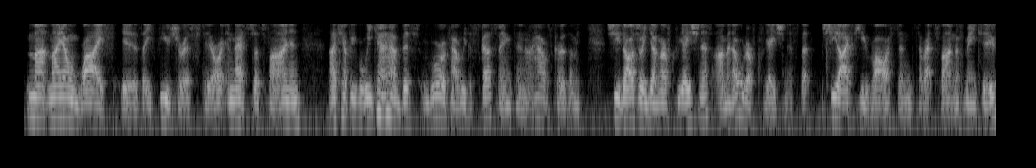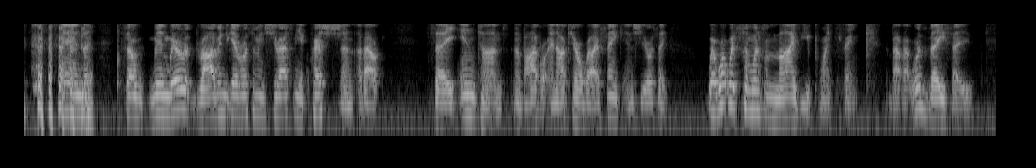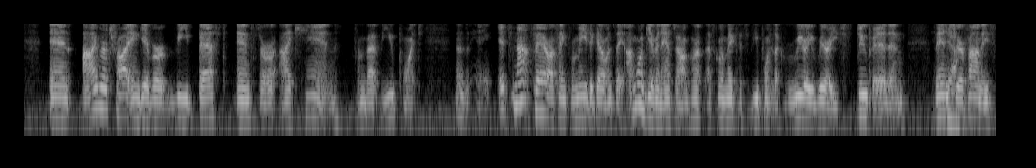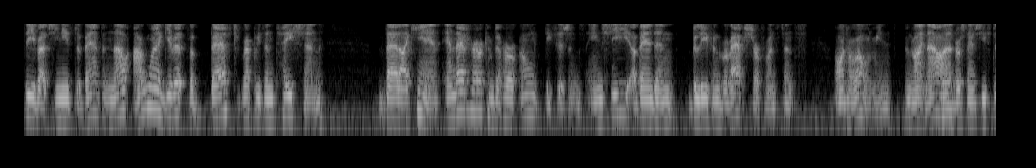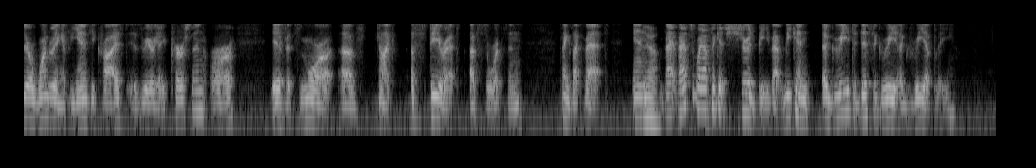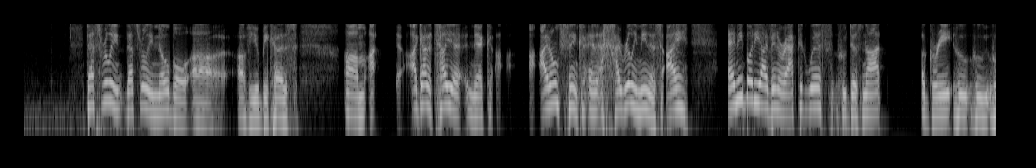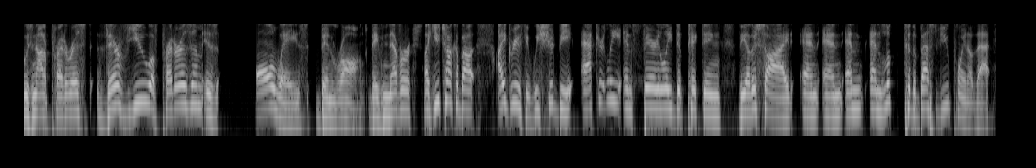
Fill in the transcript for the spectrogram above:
My, my own wife is a futurist still, and that's just fine. And I tell people we can't have this rule of how we discuss things in our house because, I mean, she's also a young Earth creationist. I'm an old Earth creationist, but she likes Hugh Ross, and so that's fine with me too. and so when we're driving together or something, she'll ask me a question about, say, end times in the Bible, and I'll tell her what I think, and she'll say, well, what would someone from my viewpoint think about that? What would they say? And I will try and give her the best answer I can from that viewpoint. It's not fair, I think, for me to go and say, I'm going to give an answer that's going to make this viewpoint look really, really stupid and then yeah. she'll finally see that she needs to advance. And now I want to give it the best representation that I can, and let her come to her own decisions. And she abandoned belief in the rapture, for instance, on her own. I mean, right now I understand she's still wondering if the Antichrist is really a person or if it's more of kind of like a spirit of sorts and things like that. And yeah. that, that's the way I think it should be, that we can agree to disagree agreeably. That's really that's really noble uh, of you because um, I I got to tell you, Nick, I don't think, and I really mean this. I anybody I've interacted with who does not agree, who who who's not a preterist, their view of preterism is always been wrong. They've never, like you talk about, I agree with you. We should be accurately and fairly depicting the other side and, and, and, and look to the best viewpoint of that.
